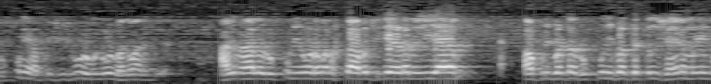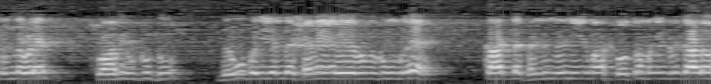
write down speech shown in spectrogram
ருக்குணி அப்படி சிசுவோடு பண்ணுவோம் பகவானுக்கு. அதனால ருக்குணியோட மனஸ்தாபத்துக்கு இடம் இல்லையா? அப்படிப்பட்ட ருக்குணி பக்கத்தில் சயனம் பண்ணிட்டு இருந்தவளே சுவாமி விட்டுட்டு திரௌபதி எந்த சனே ரூம்ல காட்டுல கண்ணு கண்ணீருமா ஸ்தோத்திரம் பண்ணிட்டு இருக்காளோ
